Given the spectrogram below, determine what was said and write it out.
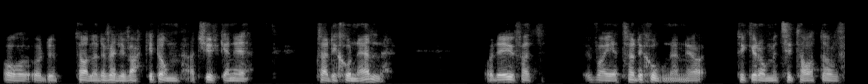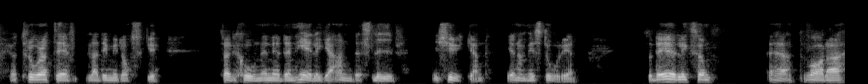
Och, och du talade väldigt vackert om att kyrkan är traditionell. Och det är ju för att, vad är traditionen? Jag tycker om ett citat av, jag tror att det är Vladimir Losky, traditionen är den heliga andes liv i kyrkan genom historien. Så det är liksom eh, att vara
